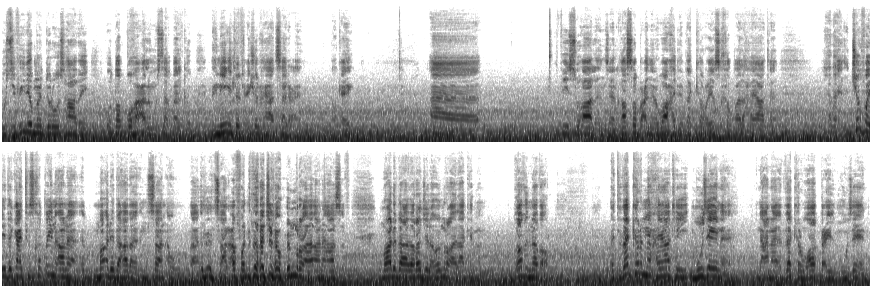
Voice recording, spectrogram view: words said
واستفيدوا من الدروس هذه وطبقوها على مستقبلكم. هني أنتم تعيشون حياة سرعه أوكي؟ آه في سؤال إنزين غصب عن الواحد يتذكر ويسخط على حياته. شوفوا إذا قاعد تسخطين أنا ما أدري إذا هذا إنسان أو إنسان عفوا رجل أو امرأة أنا آسف. ما أدري إذا هذا رجل أو امرأة لكن بغض النظر أتذكر إن حياتي مو زينة إن أنا أتذكر واقعي المو زين.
